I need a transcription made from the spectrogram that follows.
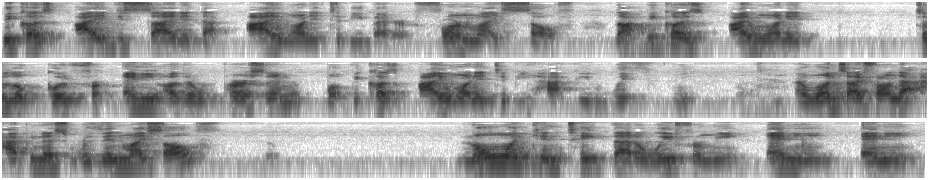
Because I decided that I wanted to be better for myself, not mm-hmm. because I wanted to look good for any other person, but because I wanted to be happy with me. Mm-hmm. And once I found that happiness within myself. No one can take that away from me any any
